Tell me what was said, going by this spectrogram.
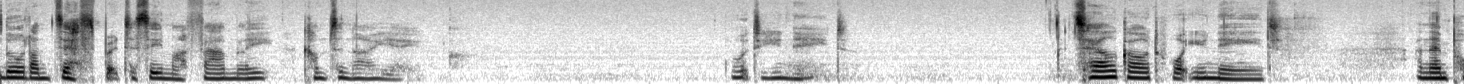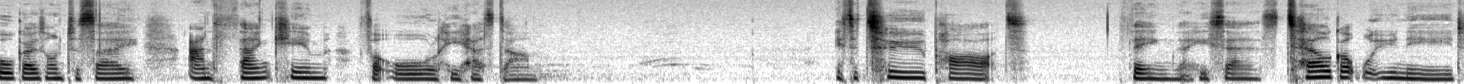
Lord, I'm desperate to see my family come to know you. What do you need? Tell God what you need. And then Paul goes on to say, and thank him for all he has done. It's a two part thing that he says. Tell God what you need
